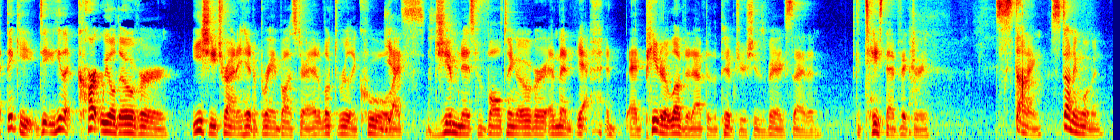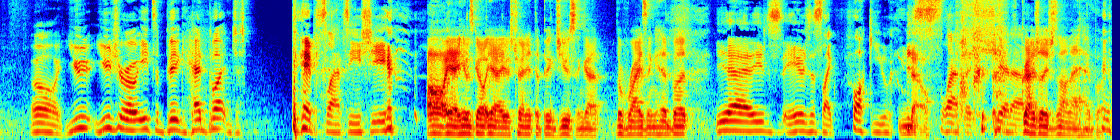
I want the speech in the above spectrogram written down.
I think he he like cartwheeled over Ishii trying to hit a brainbuster, and it looked really cool. Yes. Like gymnast vaulting over, and then yeah, and, and Pieter loved it after the picture. She was very excited. Could taste that victory. Stunning, stunning woman. Oh, Yu- Yujiro eats a big headbutt and just pip slaps Ishii. Oh yeah, he was going. Yeah, he was trying to hit the big juice and got the rising headbutt. yeah, he, just, he was just like, fuck you. No. Slap the shit out. Congratulations on that headbutt.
